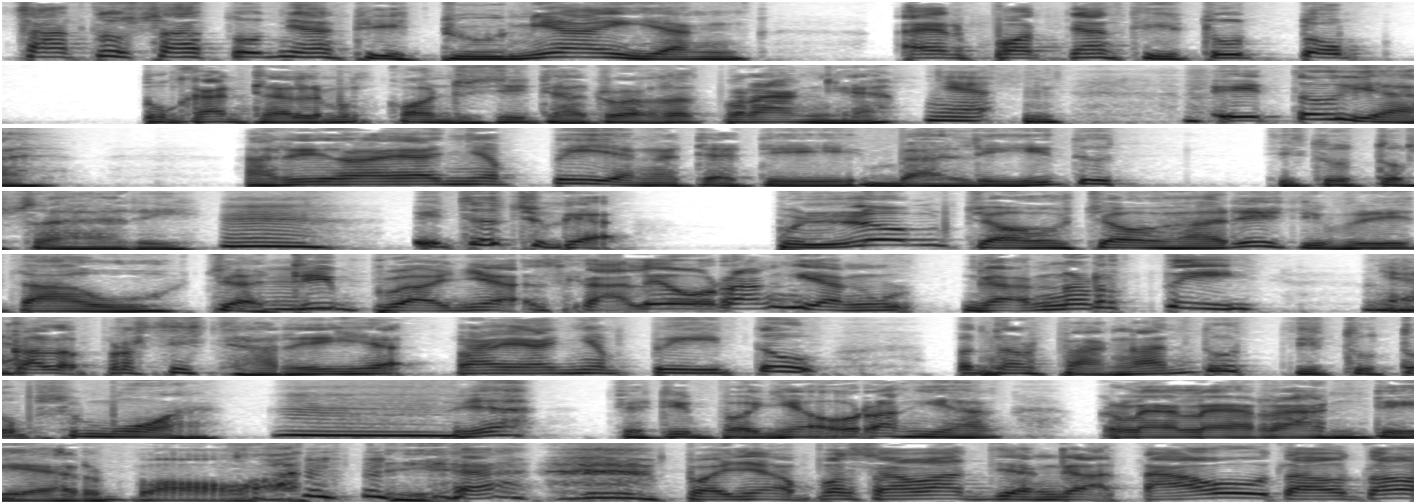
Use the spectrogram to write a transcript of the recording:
satu-satunya di dunia yang airportnya ditutup bukan dalam kondisi darurat perang ya. Ya. itu ya hari raya Nyepi yang ada di Bali itu ditutup sehari. Hmm. Itu juga belum jauh-jauh hari diberitahu. Jadi banyak sekali orang yang nggak ngerti Ya. kalau persis hari raya Nyepi itu penerbangan tuh ditutup semua. Ya, jadi banyak orang yang keleleran di airport ya. Banyak pesawat yang nggak tahu, tahu-tahu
